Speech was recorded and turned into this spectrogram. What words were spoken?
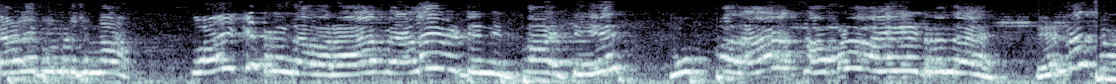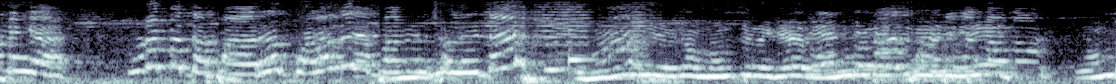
வேலைக்கு முடிச்சுனா போய்கிட்டு இருந்தவரை வேலையை விட்டு நிப்பாட்டி முப்பதாயிரம் சம்பளம் வாங்கிட்டு இருந்தேன். என்ன சொன்னீங்க? குடும்பத்தை பாரு குழந்தைய பாருன்னு சொல்லிட்டு இருக்க மனுஷனுக்கு ரொம்ப. ரொம்ப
